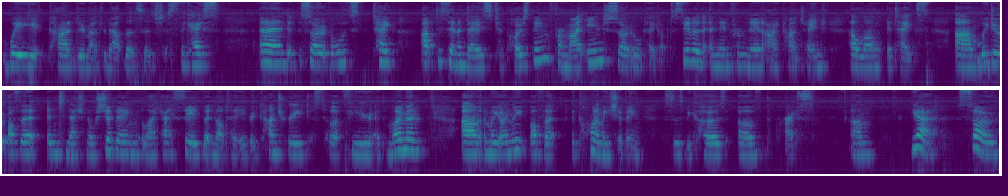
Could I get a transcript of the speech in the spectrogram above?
we can't do much about this. It's just the case and so it will take up to seven days to post them from my end so it will take up to seven and then from then I can't change how long it takes um, we do offer international shipping like I said but not to every country just to a few at the moment um, and we only offer economy shipping this is because of the price um, yeah so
